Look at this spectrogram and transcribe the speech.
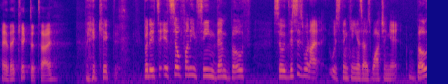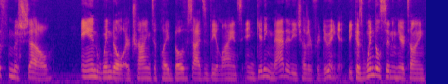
Hey, they kicked it, Ty. They kicked it, but it's it's so funny seeing them both. So this is what I was thinking as I was watching it. Both Michelle and Wendell are trying to play both sides of the alliance and getting mad at each other for doing it because Wendell's sitting here telling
